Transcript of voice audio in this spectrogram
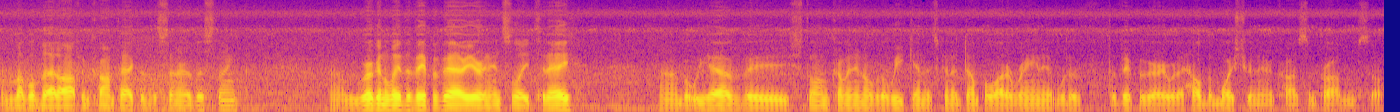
and leveled that off and compacted the center of this thing. Uh, we were going to lay the vapor barrier and insulate today, uh, but we have a storm coming in over the weekend that's going to dump a lot of rain. It would have the vapor barrier would have held the moisture in there and caused some problems. So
